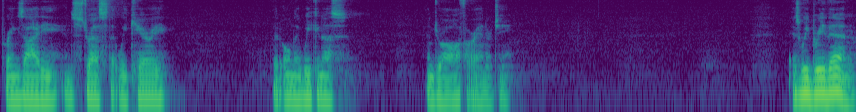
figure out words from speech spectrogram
for anxiety and stress that we carry that only weaken us and draw off our energy. As we breathe in,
